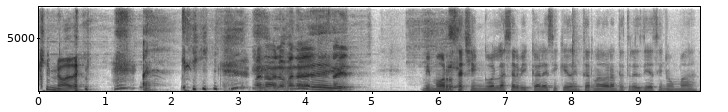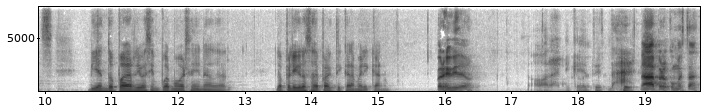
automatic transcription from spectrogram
Que no, Dani. Mándamelo, mándamelo. Está bien. Mi morro se chingó las cervicales y quedó internado durante tres días y nomás viendo para arriba sin poder moverse ni nada. Lo peligroso de practicar americano. Pero hay video. Oh, Dani, cállate. Nada, pero ¿cómo está?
